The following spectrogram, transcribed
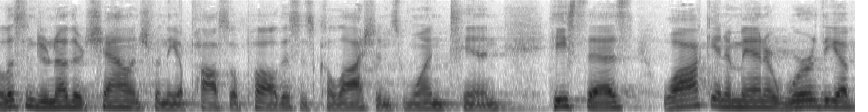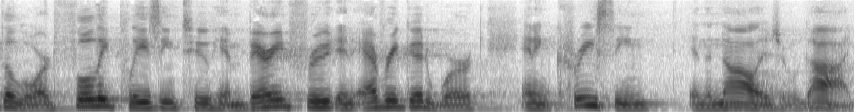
Now listen to another challenge from the apostle Paul. This is Colossians 1:10. He says, "Walk in a manner worthy of the Lord, fully pleasing to him, bearing fruit in every good work and increasing in the knowledge of God."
